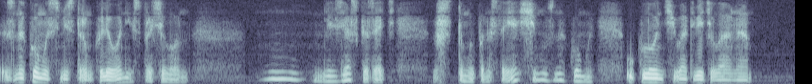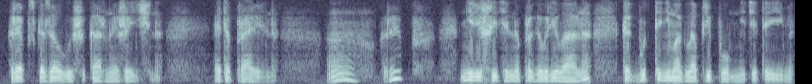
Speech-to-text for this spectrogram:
«Знакомы с мистером Калеони?» — спросил он. «Нельзя сказать, что мы по-настоящему знакомы», — уклончиво ответила она. Крэп сказал, вы шикарная женщина. Это правильно. А, Крэп, нерешительно проговорила она, как будто не могла припомнить это имя.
